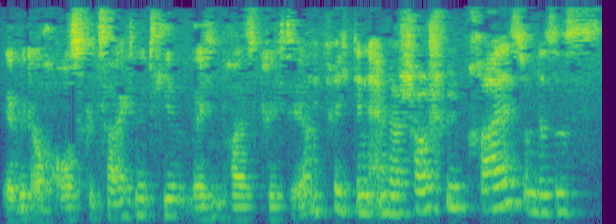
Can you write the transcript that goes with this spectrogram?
Er wird auch ausgezeichnet hier. Welchen Preis kriegt er? Er kriegt den Emder Schauspielpreis und das ist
